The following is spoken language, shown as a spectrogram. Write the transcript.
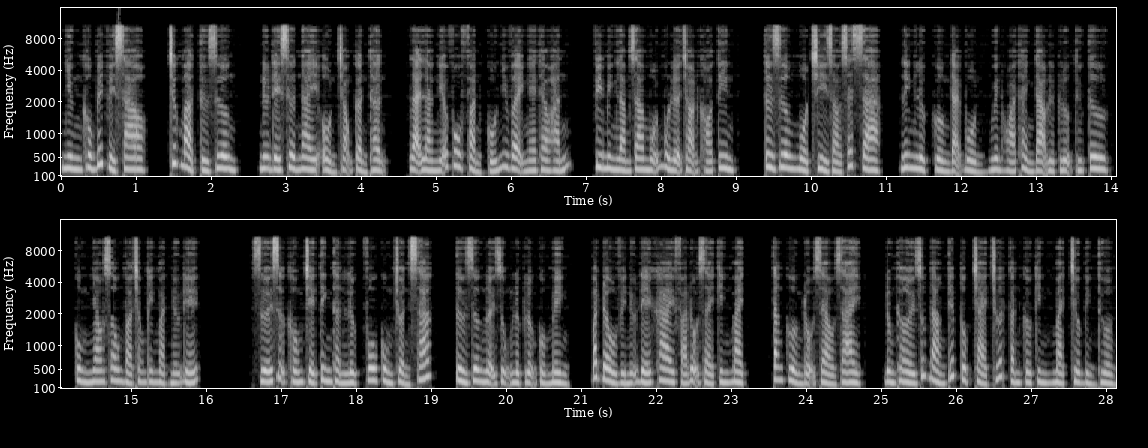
Nhưng không biết vì sao, trước mặt Từ Dương, nữ đế xưa nay ổn trọng cẩn thận, lại là nghĩa vô phản cố như vậy nghe theo hắn, vì mình làm ra mỗi một lựa chọn khó tin. Từ Dương một chỉ dò xét ra, linh lực cường đại bổn nguyên hóa thành đạo lực lượng thứ tư, cùng nhau xông vào trong kinh mạch nữ đế. Dưới sự khống chế tinh thần lực vô cùng chuẩn xác, Từ Dương lợi dụng lực lượng của mình, bắt đầu vì nữ đế khai phá độ dày kinh mạch, tăng cường độ dẻo dai, đồng thời giúp nàng tiếp tục trải chuốt căn cơ kinh mạch chưa bình thường.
